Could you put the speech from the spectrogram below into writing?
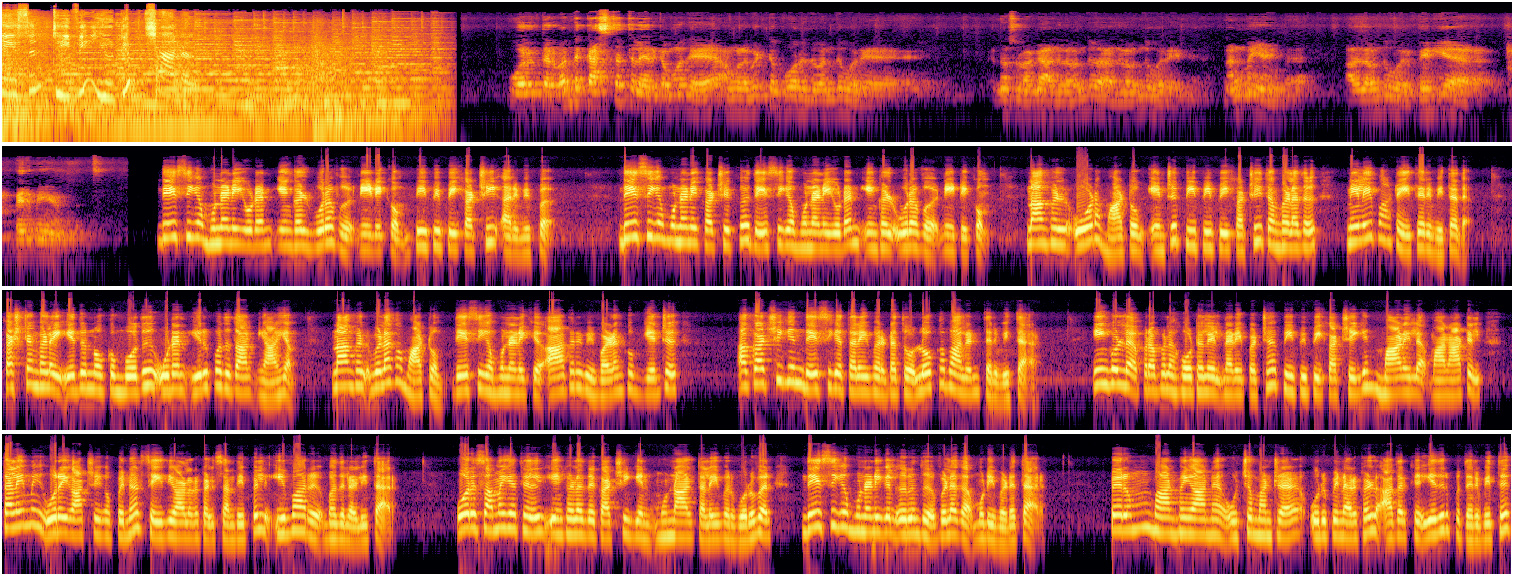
நேசன் TV YouTube channel ஒருத்தர் வந்து கஷ்டத்தில் இருக்கும்போது அவங்கள விட்டு போகிறது வந்து ஒரு என்ன சொல்லுவாங்க அதில் வந்து அதில் வந்து ஒரு நன்மையும் இல்லை அதில் வந்து ஒரு பெரிய பெருமையும் இல்லை தேசிய முன்னணியுடன் எங்கள் உறவு நீடிக்கும். பிபிபி கட்சி அறிவிப்பு. தேசிய முன்னணி கட்சிக்கு தேசிய முன்னணியுடன் எங்கள் உறவு நீட்டிக்கும். நாங்கள் ஓட மாட்டோம் என்று பிபிபி கட்சி தங்களது நிலைப்பாட்டை தெரிவித்தது. கஷ்டங்களை எதிர்நோக்கும் போது உடன் இருப்பதுதான் நியாயம். நாங்கள் விலக மாட்டோம். தேசிய முன்னணிக்கு ஆதரவை வழங்கும் என்று அக்கட்சியின் தேசிய தலைவர் டத்தோ லோகபாலன் தெரிவித்தார். இங்குள்ள பிரபல ஹோட்டலில் நடைபெற்ற பிபிபி கட்சியின் மாநில மாநாட்டில் தலைமை உரையாற்றிய பின்னர் செய்தியாளர்கள் சந்திப்பில் இவ்வாறு பதிலளித்தார். ஒரு சமயத்தில் எங்களது கட்சியின் முன்னாள் தலைவர் ஒருவர் தேசிய முன்னணியில் இருந்து விலக முடிவெடுத்தார். பெரும்பான்மையான உச்சமன்ற உறுப்பினர்கள் அதற்கு எதிர்ப்பு தெரிவித்து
